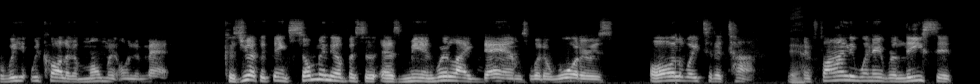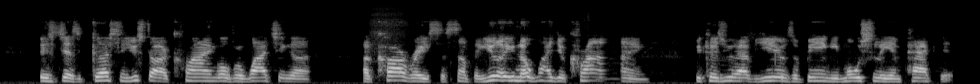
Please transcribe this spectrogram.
we we call it a moment on the mat. Because you have to think, so many of us as men, we're like dams where the water is all the way to the top. Yeah. And finally, when they release it, it's just gushing. You start crying over watching a, a car race or something. You don't even know why you're crying because you have years of being emotionally impacted.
